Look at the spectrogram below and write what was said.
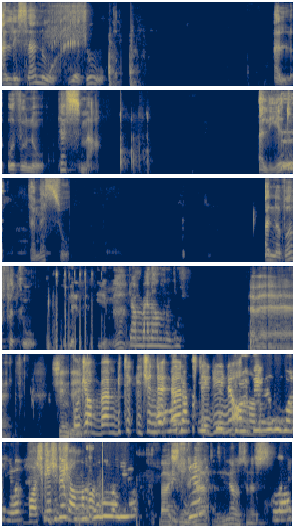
اللسان يذوق الأذن تسمع اليد تمس النظافة من الإيمان Hocam ben anladım. Evet. Şimdi Hocam ben bir tek içinde Hocam, en dediğini gözlerini anladım. kullanıyor. Başka İki hiçbir de şey kullanıyor. anlamadım. kullanıyor. Bak şimdi İşte- ne yapacağız biliyor musunuz? Kulak.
